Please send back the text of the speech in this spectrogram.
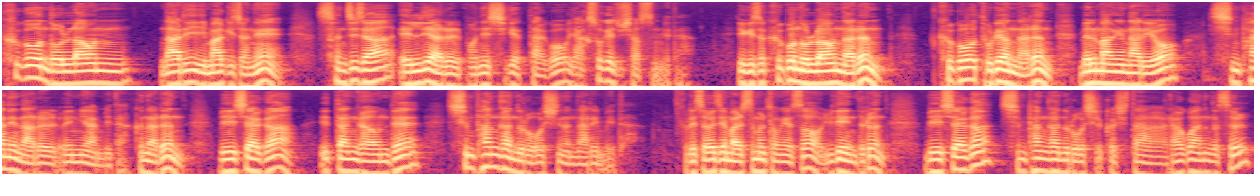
크고 놀라운 날이 임하기 전에 선지자 엘리야를 보내시겠다고 약속해 주셨습니다. 여기서 크고 놀라운 날은 크고 두려운 날은 멸망의 날이요 심판의 날을 의미합니다. 그날은 메시아가 이 땅 가운데 심판관으로 오시는 날입니다. 그래서 어제 말씀을 통해서 유대인들은 메시아가 심판관으로 오실 것이다 라고 하는 것을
